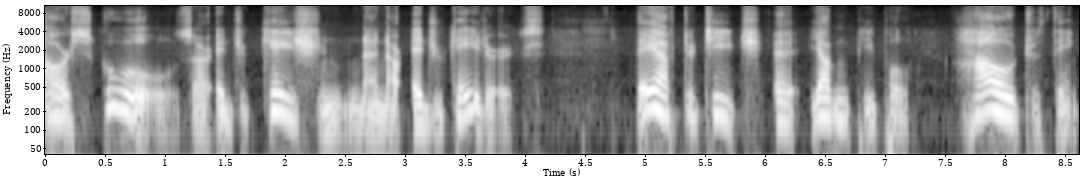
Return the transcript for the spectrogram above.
our schools, our education, and our educators. They have to teach uh, young people how to think,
